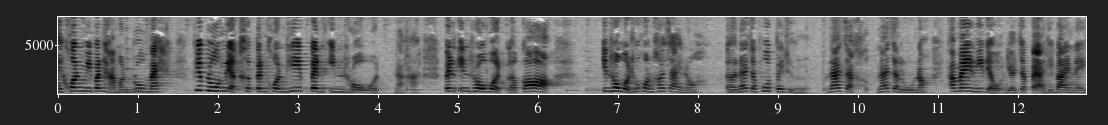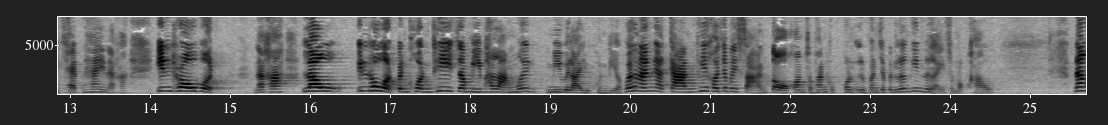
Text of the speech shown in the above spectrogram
ายคนมีปัญหาเหมือนบลูมไหมพี่บลูมเนี่ยคือเป็นคนที่เป็น introvert นะคะ เป็น introvert แล้วก็ introvert ทุกคนเข้าใจเนาะเออน่าจะพูดไปถึง น่าจะ น่าจะรู้เนาะ ถ้าไม่นี้เดี๋ยว เดี๋ยวจะไปอธิบายในแชทให้นะคะ introvert นะคะ เรา introvert เป็นคนที่จะมีพลังเมื่อมีเวลาอยู่คนเดียว เพราะฉะนั้นเนี่ย การที่เขาจะไปสารต่อความสัมพันธ์กับคนอื่น มันจะเป็นเรื่องที่เหนื่อยสำหรับเขา ดัง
